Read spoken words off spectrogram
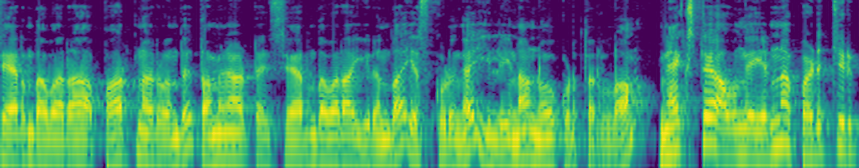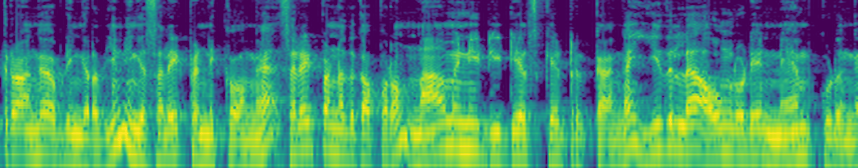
சேர்ந்தவரா பார்ட்னர் வந்து தமிழ்நாட்டை சேர்ந்தவரா இருந்தால் எஸ் கொடுங்க இல்லைன்னா நோ கொடுத்துடலாம். நெக்ஸ்ட்டு அவங்க என்ன படிச்சிருக்கிறாங்க அப்படிங்கிறதையும் நீங்கள் செலக்ட் பண்ணிக்கோங்க. செலக்ட் பண்ணதுக்கப்புறம் நாமினி டீட்டெயில்ஸ் கேட்டிருக்காங்க. இதில் அவங்களுடைய நேம் கொடுங்க.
